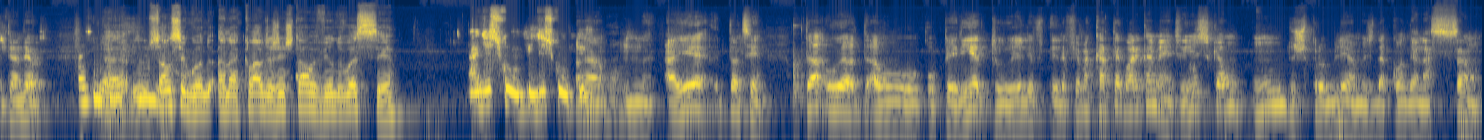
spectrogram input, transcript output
entendeu? É, só um segundo. Ana Cláudia, a gente está ouvindo você. Ah, desculpe, desculpe. Não. Aí, então, assim, o, o, o perito, ele, ele afirma categoricamente. Isso que é um, um dos problemas da condenação.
